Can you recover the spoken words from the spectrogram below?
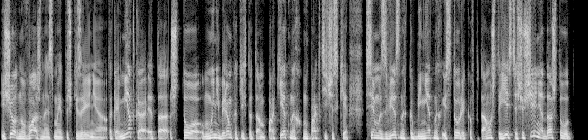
Еще одно важное, с моей точки зрения, такая метка, это что мы не берем каких-то там паркетных, ну, практически всем известных кабинетных историков, потому что есть ощущение, да, что вот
